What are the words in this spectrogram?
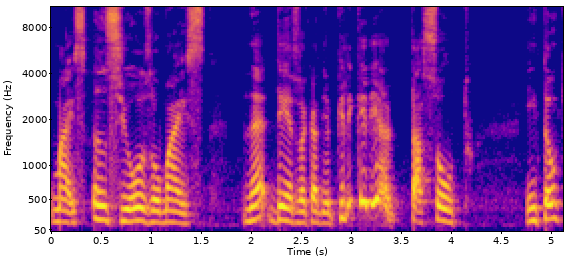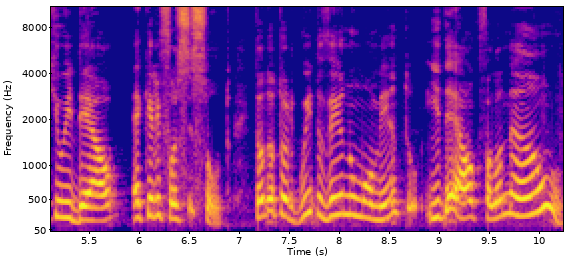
mais ansioso ou mais né, dentro da cadeia, porque ele queria estar solto. Então, que o ideal é que ele fosse solto. Então, o doutor Guido veio num momento ideal, que falou, não,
